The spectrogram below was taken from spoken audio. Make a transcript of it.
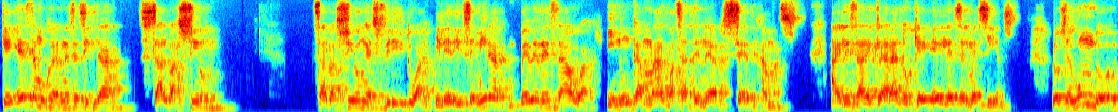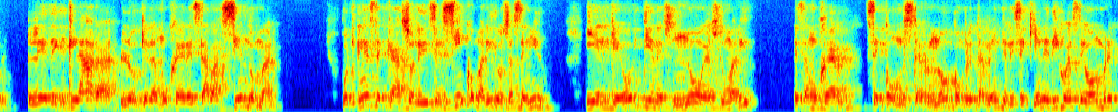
que esta mujer necesita salvación, salvación espiritual. Y le dice, mira, bebe de esta agua y nunca más vas a tener sed jamás. Ahí le está declarando que Él es el Mesías. Lo segundo, le declara lo que la mujer estaba haciendo mal. Porque en este caso le dice, cinco maridos has tenido y el que hoy tienes no es tu marido. Esta mujer se consternó completamente. Le dice, ¿quién le dijo a este hombre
